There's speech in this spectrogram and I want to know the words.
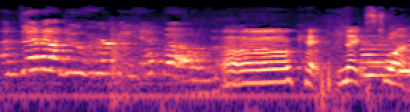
And then I'll do Herbie Hippo. Okay, next one.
